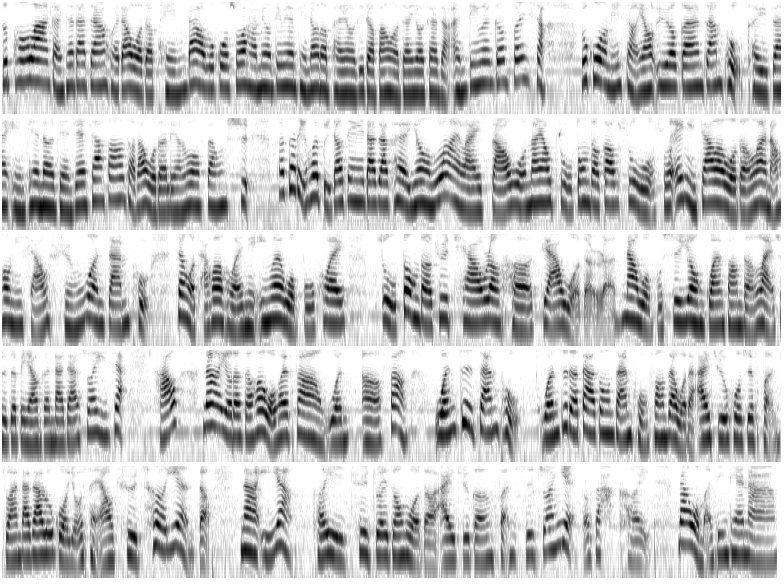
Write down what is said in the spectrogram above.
是 Pola，感谢大家回到我的频道。如果说还没有订阅频道的朋友，记得帮我在右下角按订阅跟分享。如果你想要预约个案占卜，可以在影片的简介下方找到我的联络方式。那这里会比较建议大家可以用 LINE 来找我，那要主动的告诉我说，诶，你加了我的 LINE，然后你想要询问占卜，这样我才会回你，因为我不会主动的去敲任何加我的人。那我不是用官方的 LINE，所以这边要跟大家说一下。好，那有的时候我会放文呃放文字占卜。文字的大众占卜放在我的 IG 或是粉专，大家如果有想要去测验的，那一样可以去追踪我的 IG 跟粉丝专业都是可以。那我们今天呢、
